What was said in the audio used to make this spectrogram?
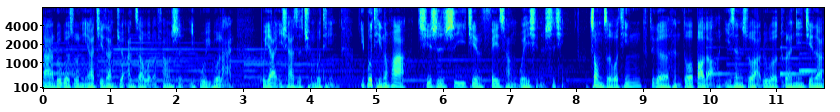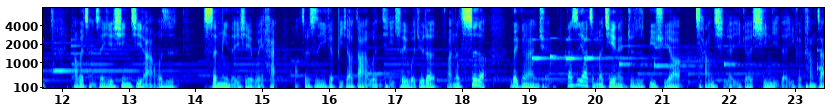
那如果说你要戒断，就按照我的方式一步一步来，不要一下子全部停。一不停的话，其实是一件非常危险的事情。重者，我听这个很多报道，医生说啊，如果突然间戒断，它会产生一些心悸啦，或是生命的一些危害，好，这是一个比较大的问题。所以我觉得，反正吃了会更安全。但是要怎么戒呢？就是必须要长期的一个心理的一个抗战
